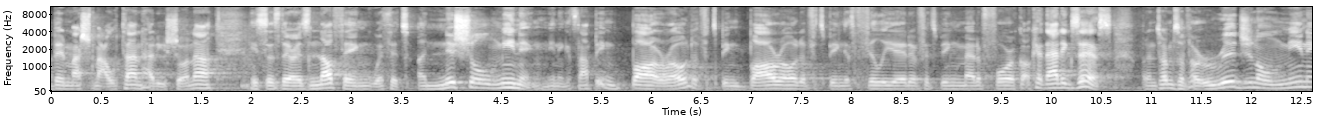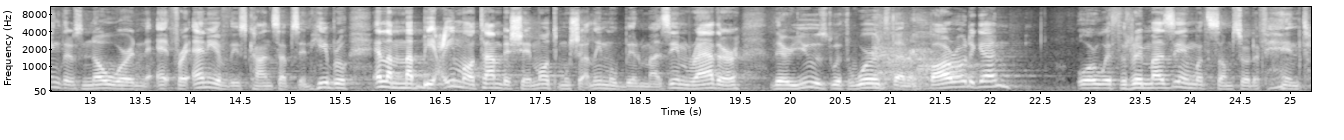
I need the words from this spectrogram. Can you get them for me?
במשמעותן הראשונה. He says there is nothing with its initial meaning, meaning it's not being borrowed. If it's being borrowed, if it's being affiliated, if it's being metaphorical, okay, that exists. But in terms of original meaning, there's no word in- for any of these concepts in Hebrew. Rather, they're used with words that are borrowed again, or with rimazim with some sort of hint.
